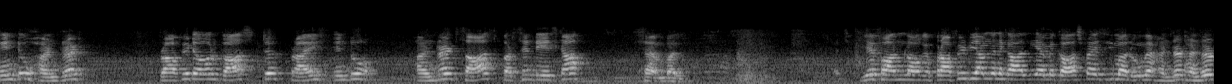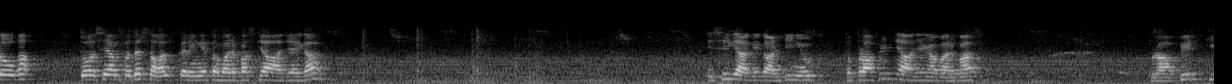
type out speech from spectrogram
into hundred profit over cost price into hundred सात परसेंटेज का सैंपल ये फार्मूला हो गया। प्रॉफिट भी हमने निकाल दिया हमें कॉस्ट प्राइस भी मालूम है। हंड्रेड हंड्रेड होगा। तो इसे हम फर्दर सॉल्व करेंगे तो हमारे पास क्या आ जाएगा? इसी के आगे कंटिन्यू तो प्रॉफिट क्या आ जाएगा हमारे पास? प्रॉफिट की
